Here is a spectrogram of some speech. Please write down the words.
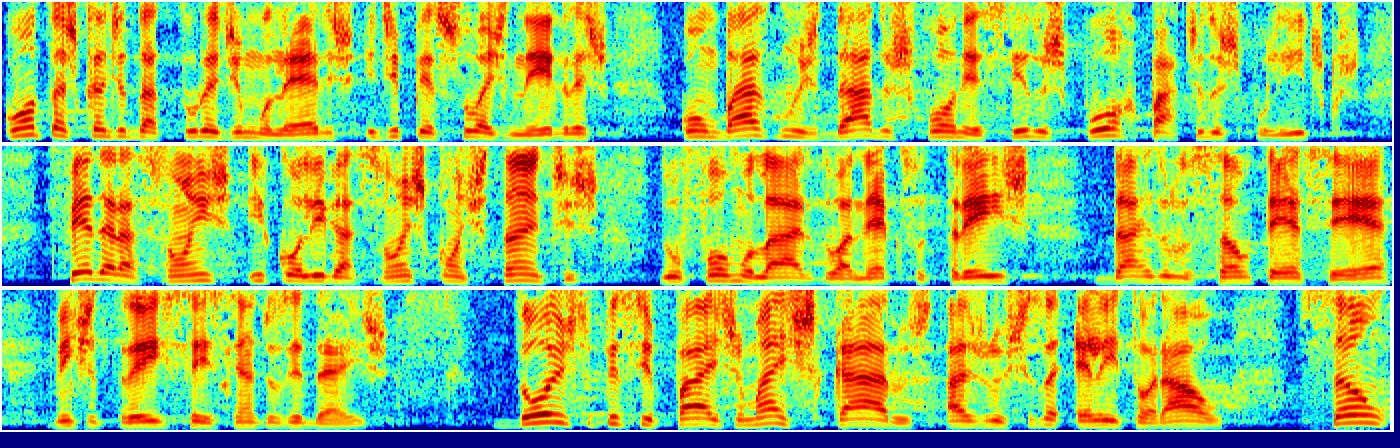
quanto às candidaturas de mulheres e de pessoas negras, com base nos dados fornecidos por partidos políticos, federações e coligações constantes do formulário do anexo 3 da resolução TSE 23610. Dois dos principais mais caros à justiça eleitoral são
